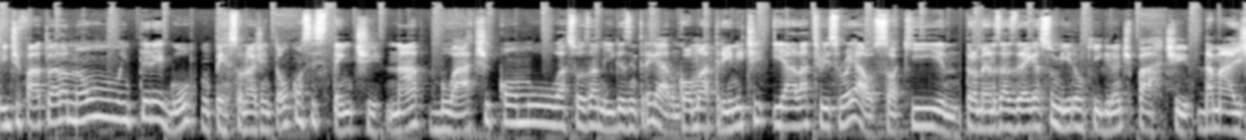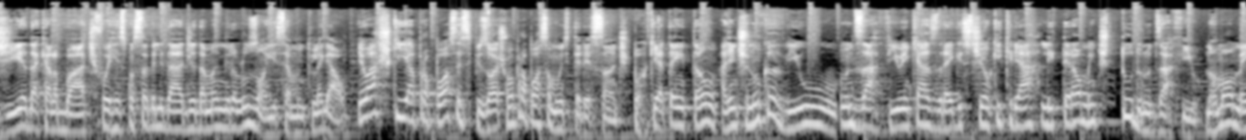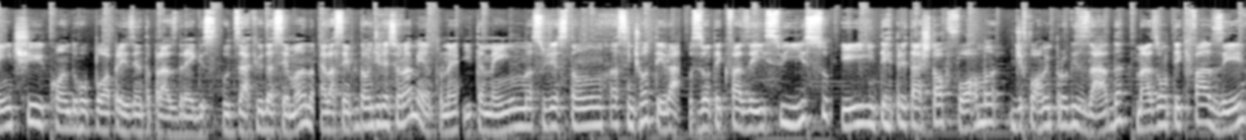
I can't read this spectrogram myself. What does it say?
E de fato ela não entregou um personagem tão consistente na boate como as suas amigas entregaram, como a Trinity e a Latrice Royale. Só que pelo menos as drags assumiram que grande parte da magia daquela boate foi responsabilidade da Manila Luzon. E isso é muito legal. Eu acho que a proposta desse episódio foi uma proposta muito interessante, porque até então a gente nunca viu um desafio em que as drags tinham que criar literalmente tudo no desafio. Normalmente, quando o RuPaul apresenta para as drags o desafio da semana, ela sempre dá um direcionamento, né? E também uma sugestão assim de roteiro. Ah, vocês vão ter que fazer isso e isso e interpretar de tal forma, de forma improvisada, mas vão ter que fazer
